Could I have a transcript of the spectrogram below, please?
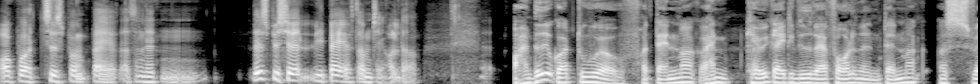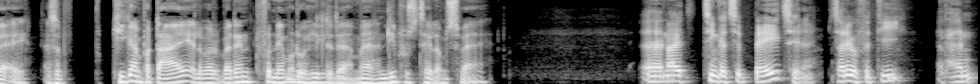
awkward tidspunkt bag, altså lidt, en, lidt specielt lige bagefter, om tænkte, hold da op. Og han ved jo godt, du er jo fra Danmark, og han kan jo ikke rigtig vide, hvad er forholdet mellem Danmark og Sverige. Altså, kigger han på dig, eller hvordan- fornemmer du hele det der med, at han lige pludselig taler om Sverige? Øh, når jeg tænker tilbage til det, så er det jo fordi, at han,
